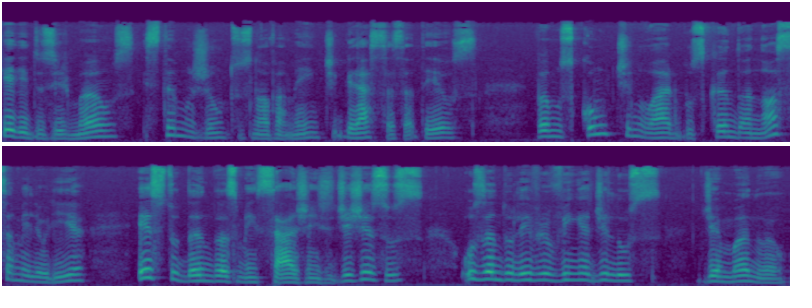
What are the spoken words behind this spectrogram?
Queridos irmãos, estamos juntos novamente, graças a Deus. Vamos continuar buscando a nossa melhoria, estudando as mensagens de Jesus, usando o livro Vinha de Luz, de Emmanuel,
